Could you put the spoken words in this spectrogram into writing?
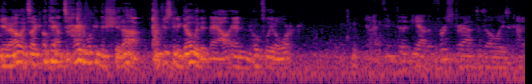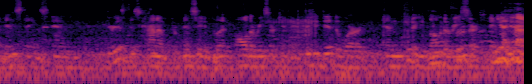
You know it's like okay i'm tired of looking this shit up. I'm just going to go with it now and hopefully it'll work. Yeah, I think that yeah, the first draft is always kind of instincts, and there is this kind of propensity to put all the research in there because you did the work, and you know you love the research, and yeah, yeah,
